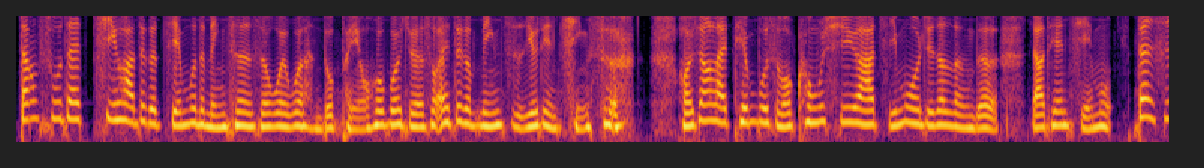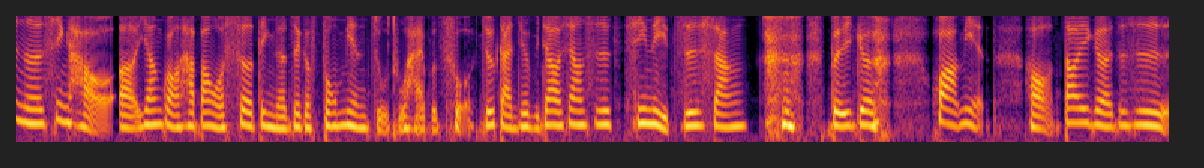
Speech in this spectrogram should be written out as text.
当初在计划这个节目的名称的时候，我也问很多朋友，会不会觉得说，哎，这个名字有点情色，好像来填补什么空虚啊、寂寞、觉得冷的聊天节目。但是呢，幸好呃，央广他帮我设定的这个封面主图还不错，就感觉比较像是心理咨商 的一个画面。好，到一个就是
